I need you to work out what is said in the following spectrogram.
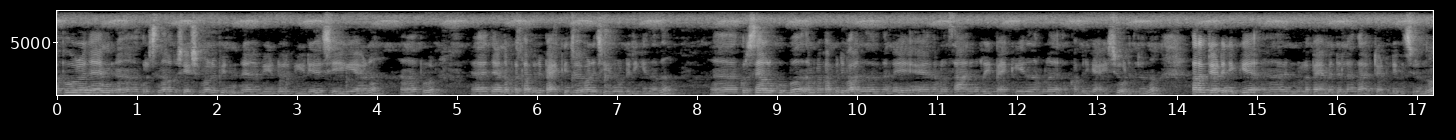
അപ്പോൾ ഞാൻ കുറച്ച് നാൾക്ക് ശേഷമാണ് പിന്നെ വീണ്ടും ഒരു വീഡിയോ ചെയ്യുകയാണ്. അപ്പോൾ ഞാൻ നമ്മുടെ കമ്പനി പാക്കിംഗ് ജോബാണ് ചെയ്തുകൊണ്ടിരിക്കുന്നത്. കുറച്ച് നാൾക്ക് മുമ്പ് നമ്മുടെ കമ്പനി പറഞ്ഞതുപോലെ തന്നെ നമ്മൾ സാധനങ്ങൾ റീപാക്ക് ചെയ്ത് നമ്മൾ കമ്പനിക്ക് അയച്ചു കൊടുത്തിരുന്നു. കറക്റ്റായിട്ട് എനിക്ക് അതിനുള്ള പേയ്മെന്റ് എല്ലാം കറക്റ്റായിട്ട് ലഭിച്ചിരുന്നു.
